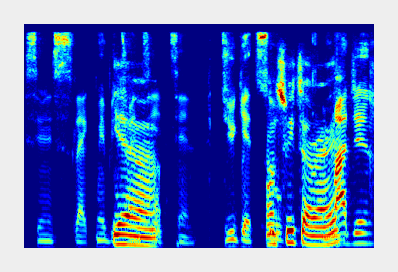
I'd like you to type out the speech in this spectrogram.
since like maybe Yeah. 2018. Do you get so On Twitter, right? imagine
